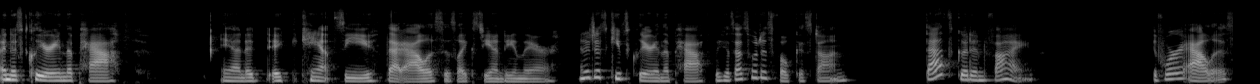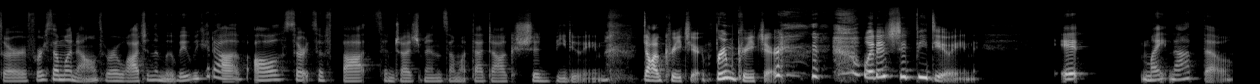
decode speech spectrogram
and it's clearing the path and it, it can't see that Alice is like standing there and it just keeps clearing the path because that's what it's focused on that's good and fine. If we're Alice or if we're someone else, we're watching the movie, we could have all sorts of thoughts and judgments on what that dog should be doing. dog creature, broom creature, what it should be doing. It might not, though,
